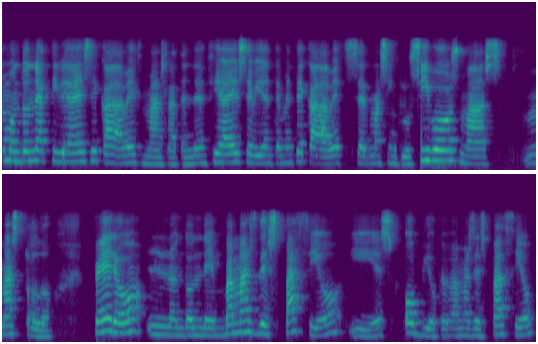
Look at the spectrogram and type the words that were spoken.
a un montón de actividades y cada vez más. La tendencia es, evidentemente, cada vez ser más inclusivos, más, más todo. Pero lo, donde va más despacio, y es obvio que va más despacio,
